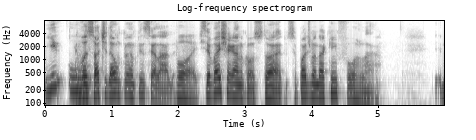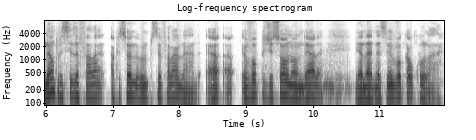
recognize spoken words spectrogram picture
E o... Eu vou só te dar uma pincelada. Pode. Você vai chegar no consultório, você pode mandar quem for lá. Não precisa falar, a pessoa não precisa falar nada. Eu vou pedir só o nome dela e andar nesse e vou calcular.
